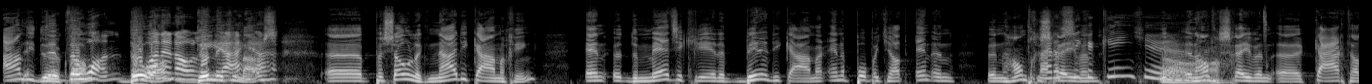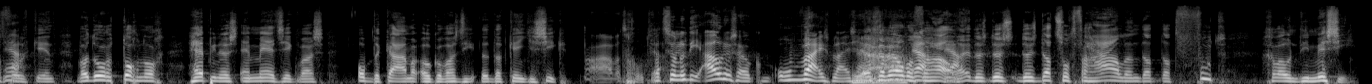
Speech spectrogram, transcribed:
aan die De- deur de- the kwam. one, De the one and only, De Mickey ja, Mouse. eh, persoonlijk naar die kamer ging. En eh, de magic creëerde binnen die kamer. En een poppetje had. En een, een dat handgeschreven, zieke kindje. Een handgeschreven eh, kaart had Ja. voor het kind. Waardoor het toch nog happiness en magic was op de kamer. Ook al was die, dat kindje ziek. Ah, wat goed. Ja. Wat zullen die ouders ook onwijs blij zijn. Ja. Een geweldig Ja, verhaal. ja. Hè? Dus, dus, dus dat soort verhalen, dat, dat voedt gewoon die missie.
